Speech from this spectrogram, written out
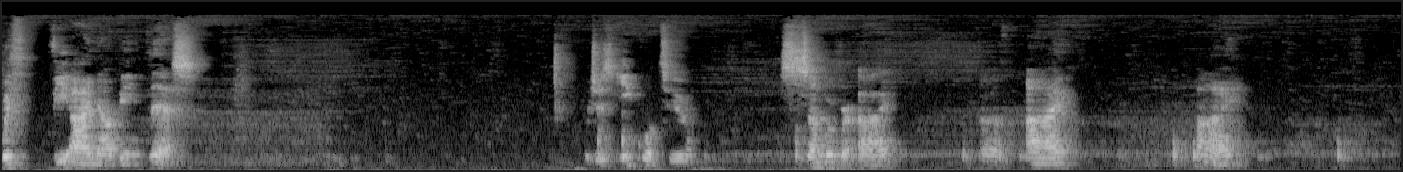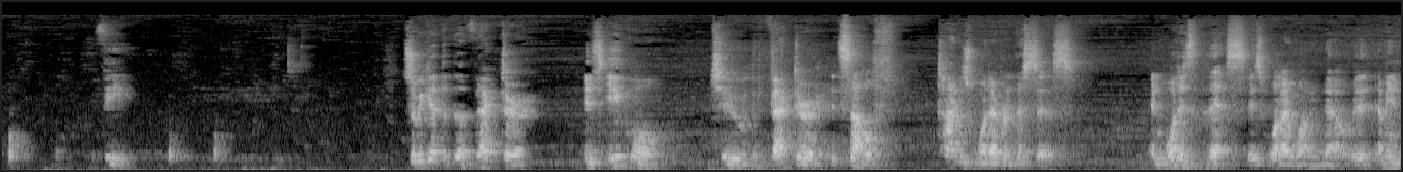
with VI now being this, which is equal to sum over I of I, I v. So we get that the vector is equal to the vector itself times whatever this is. And what is this is what I want to know. It, I mean,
